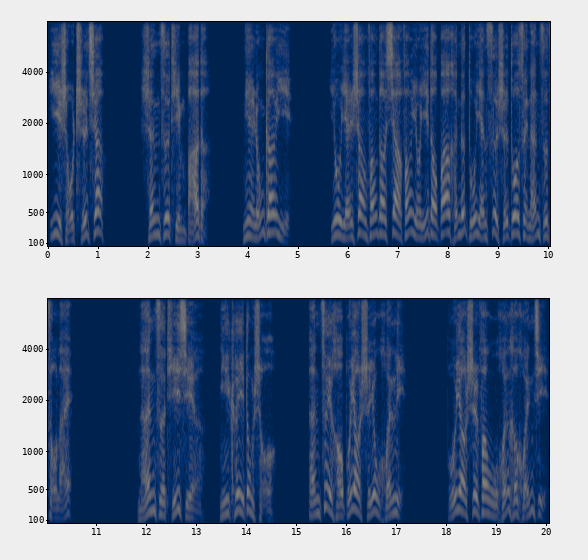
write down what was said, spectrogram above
一手持枪，身姿挺拔的，面容刚毅，右眼上方到下方有一道疤痕的独眼四十多岁男子走来。男子提醒：“你可以动手，但最好不要使用魂力，不要释放武魂和魂技。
